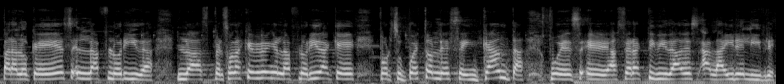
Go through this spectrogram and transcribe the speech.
para lo que es la Florida. Las personas que viven en la Florida que por supuesto les encanta pues eh, hacer actividades al aire libre.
